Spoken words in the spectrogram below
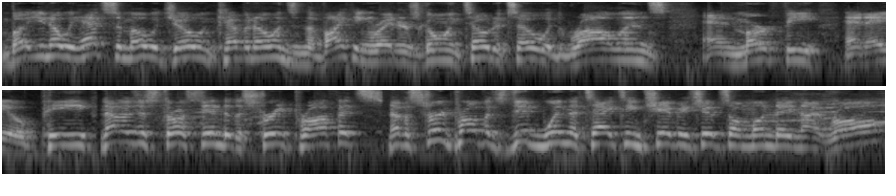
but, you know, we had Samoa Joe and Kevin Owens and the Viking Raiders going toe-to-toe -to -toe with Rollins and Murphy and AOP. Now they're just thrust into the Street Profits. Now, the Street Profits did win the Tag Team Championships on Monday Night Raw,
